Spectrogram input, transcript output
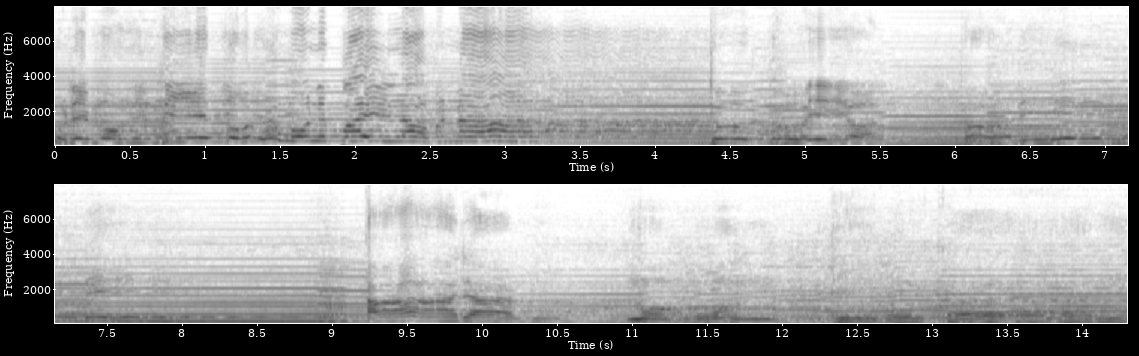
ওরে মন দিয়ে তোর মন পাইলাম না। দুঃখ অন্তরে আর আমি মন কারে।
